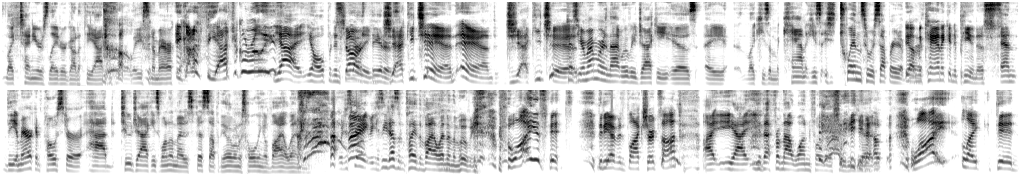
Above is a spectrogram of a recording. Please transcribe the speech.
like 10 years later got a theatrical release in America. It got a theatrical release? Yeah, you know, opened in Starring theaters. Jackie Chan and Jackie Chan. Because you remember in that movie, Jackie is a, like, he's a mechanic. He's, he's twins who were separated at Yeah, birth. mechanic and a pianist. And the American poster had two Jackies. One of them had his fists up, and the other one was holding a violin, which is great because he doesn't play the violin in the movie. Why is it Did he have his black shirts on? I yeah, yeah, that from that one photo shoot he did. Yeah. Why, like, did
